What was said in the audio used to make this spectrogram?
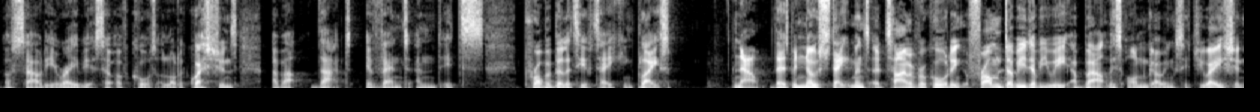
of Saudi Arabia. So, of course, a lot of questions about that event and its probability of taking place. Now, there's been no statement at time of recording from WWE about this ongoing situation.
